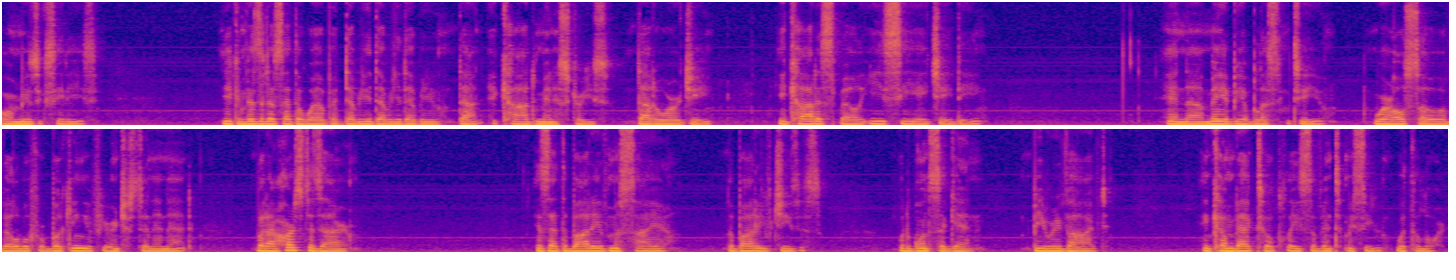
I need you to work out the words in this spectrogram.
or music CDs, you can visit us at the web at www.echadministries.org. Echad is spelled E C H A D. And uh, may it be a blessing to you. We're also available for booking if you're interested in that. But our heart's desire is that the body of Messiah, the body of Jesus, would once again be revived and come back to a place of intimacy with the Lord.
